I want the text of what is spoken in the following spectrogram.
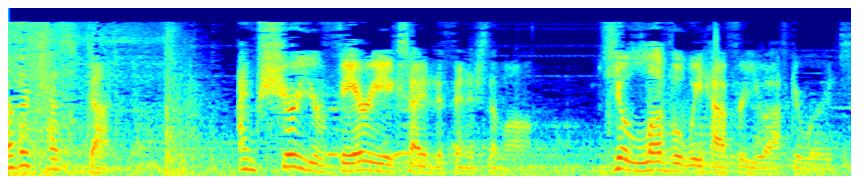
Another test done. I'm sure you're very excited to finish them all. You'll love what we have for you afterwards.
